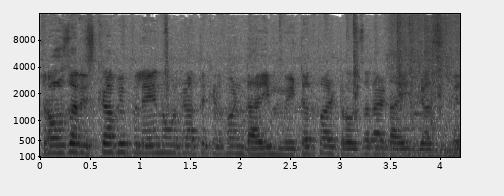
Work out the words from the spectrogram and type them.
ट्राउज़र इसका भी प्लेन होगा तकरीबन ढाई मीटर पर ट्राउज़र है, ढाई गज पे।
